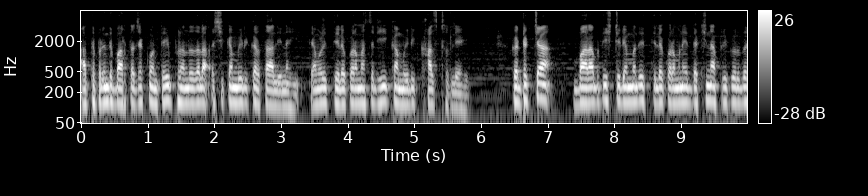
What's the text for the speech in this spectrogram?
आतापर्यंत भारताच्या कोणत्याही फलंदाजाला अशी कामगिरी करता आली नाही. त्यामुळे तिलकवर्मासाठी ही कामगिरी खास ठरली आहे. कटकच्या बारामती स्टेडियममध्ये तिलक दक्षिण आफ्रिकेविरुद्ध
